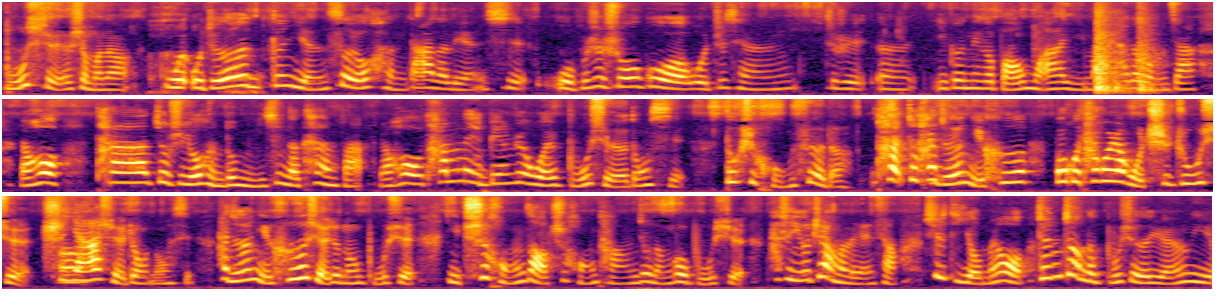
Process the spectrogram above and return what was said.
补血什么的，我我觉得跟颜色有很大的联系。我不是说过，我之前就是嗯一个那个保姆阿姨嘛，她在我们家，然后。他就是有很多迷信的看法，然后他们那边认为补血的东西都是红色的。他就他觉得你喝，包括他会让我吃猪血、吃鸭血这种东西，他觉得你喝血就能补血，你吃红枣、吃红糖就能够补血，它是一个这样的联想。具体有没有真正的补血的原理？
